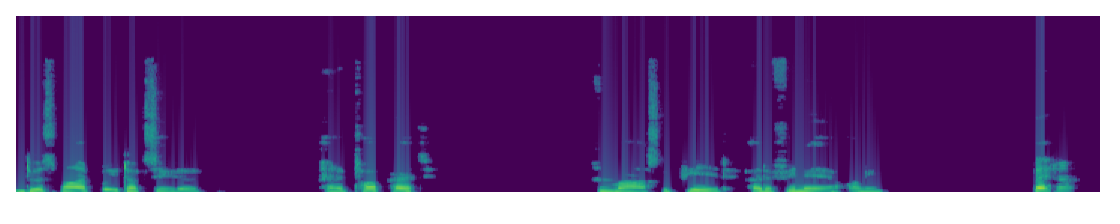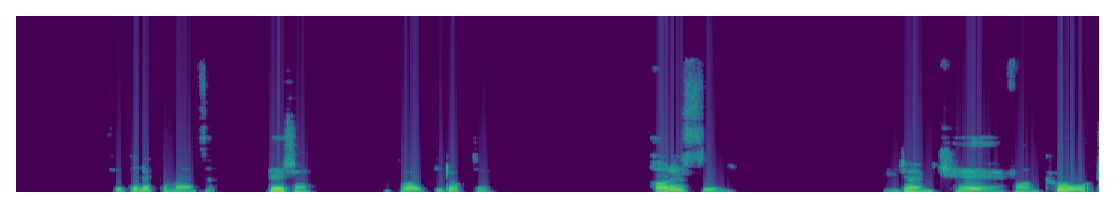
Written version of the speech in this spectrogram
into a smart blue tuxedo, and a top hat and mask appeared out of thin air on him. Better? said the necromancer. Better, replied the doctor. Honestly, you don't care if I'm caught.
